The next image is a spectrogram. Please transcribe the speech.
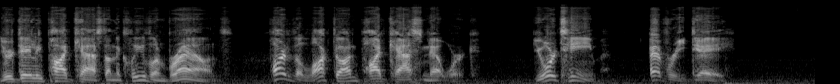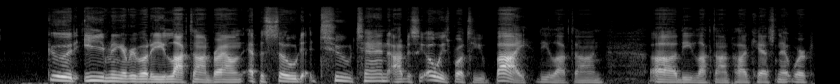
your daily podcast on the Cleveland Browns. Part of the Locked On Podcast Network. Your team every day. Good evening, everybody. Locked On Brown, episode 210. Obviously, always brought to you by the Locked On, uh, the Locked On Podcast Network.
